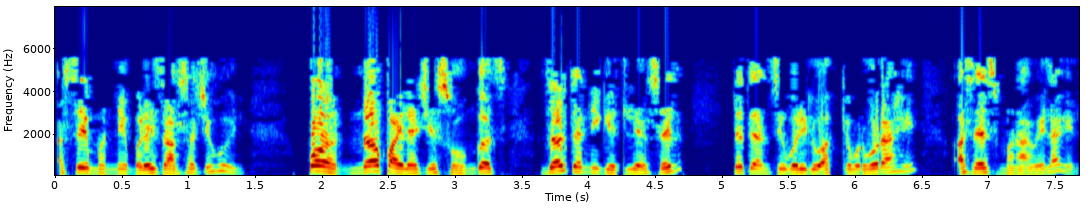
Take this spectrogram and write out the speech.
असे म्हणणे बरेच आरसाचे होईल. पण न पाहिल्याचे सोंगच जर त्यांनी घेतले असेल तर त्यांचे वरील वाक्य बरोबर आहे असेच म्हणावे लागेल.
